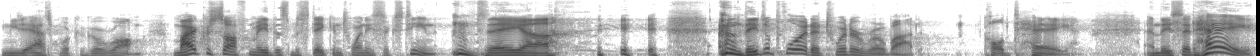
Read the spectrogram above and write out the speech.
you need to ask what could go wrong. Microsoft made this mistake in 2016. they, uh, they deployed a Twitter robot called Tay. And they said, hey,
